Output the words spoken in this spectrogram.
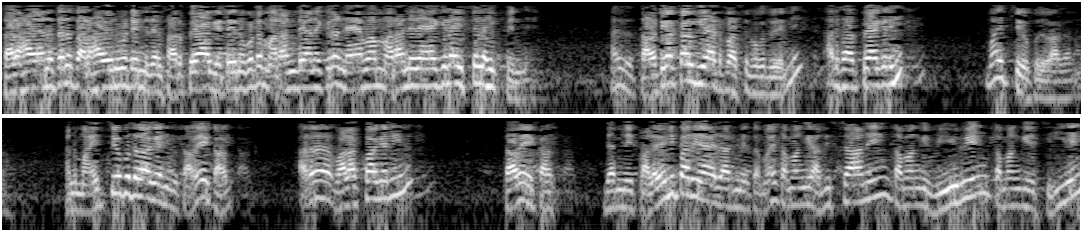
තරහ යන තැන තරහ වෙනුවට එන්නේ. දැන් සර්පයා ගෙට එනකොට මරන්න යන කියලා නෑ මම මරන්නේ නෑ කියලා ඉස්සෙල්ලා හික්මෙන්නේ. හරිද? තව ටිකක් කල් ගියාට පස්සේ මොකද වෙන්නේ? අර සර්පයා කෙරෙහි මෛත්‍රිය උපදවා ගන්නවා. අන්න මෛත්‍රිය උපදවා ගැනීම තව එකක්. අර වළක්වා ගැනීම තව එකක්. දැන් මේ පළවෙනි පරයය ධර්මය තමයි තමන්ගේ අදිස්ථාණයෙන්, තමන්ගේ වීරියෙන්, තමන්ගේ සිහියෙන්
